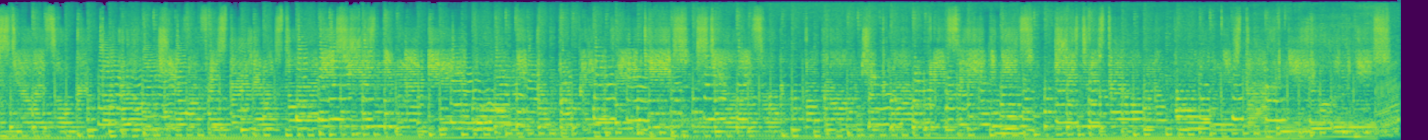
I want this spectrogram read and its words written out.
Сделай звук погромче, в фристайле растворись Жизнь не многие помнят, там проблем берегись Сделай звук погромче, к нам присоединись Жизнь в фристайлом наполнись, вдохни и улыбнись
